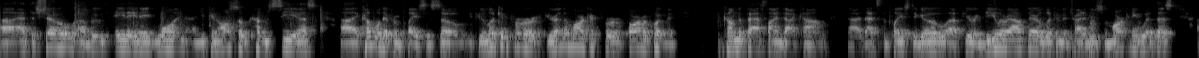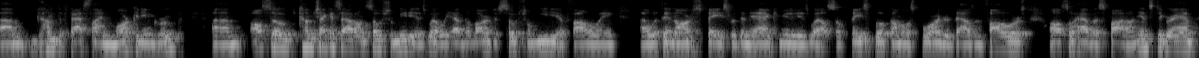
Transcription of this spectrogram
uh, at the show, uh, booth 8881. you can also come see us a couple of different places. So if you're looking for, if you're in the market for farm equipment, come to fastline.com. uh, that's the place to go. Uh, if you're a dealer out there looking to try to do some marketing with us, um, come to Fastline Marketing Group. Um, also, come check us out on social media as well. We have the largest social media following uh, within our space within the ag community as well. So, Facebook, almost 400,000 followers. Also, have a spot on Instagram,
